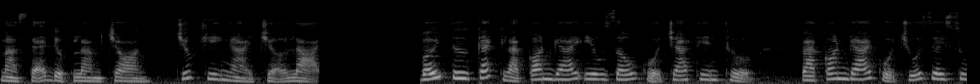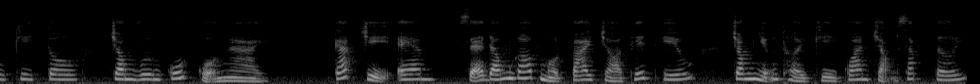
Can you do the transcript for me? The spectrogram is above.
mà sẽ được làm tròn trước khi Ngài trở lại với tư cách là con gái yêu dấu của Cha Thiên Thượng và con gái của Chúa Giêsu Kitô trong vương quốc của Ngài. Các chị em sẽ đóng góp một vai trò thiết yếu trong những thời kỳ quan trọng sắp tới.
